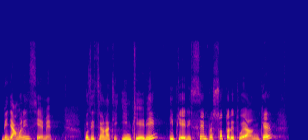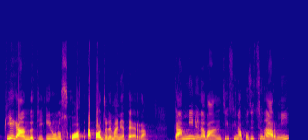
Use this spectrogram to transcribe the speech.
Vediamoli insieme. Posizionati in piedi, i piedi sempre sotto le tue anche, piegandoti in uno squat, appoggio le mani a terra cammino in avanti fino a posizionarmi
